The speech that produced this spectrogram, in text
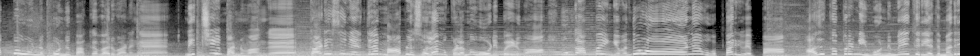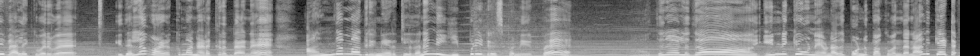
அப்ப உன்னை பொண்ணு பார்க்க வருவானுங்க. நிச்சயம் பண்ணுவாங்க. கடைசி நேரத்துல மாப்பிள்ள சொல்லாம குழம்பு ஓடி போயிடுவான். உங்க அப்பா இங்க வந்து ஒப்பாரி வைப்பான். அதுக்கப்புறம் நீ ஒண்ணுமே தெரியாத மாதிரி வேலைக்கு வருவ. இதெல்லாம் வழக்கமா நடக்கிறது தானே? அந்த மாதிரி நேரத்துல தானே நீ இப்படி ட்ரெஸ் பண்ணிருப்ப? அதனாலதான் இன்னைக்கு உன்னை எவனாவது பொண்ணு பார்க்க வந்தானான்னு கேட்டேன்.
